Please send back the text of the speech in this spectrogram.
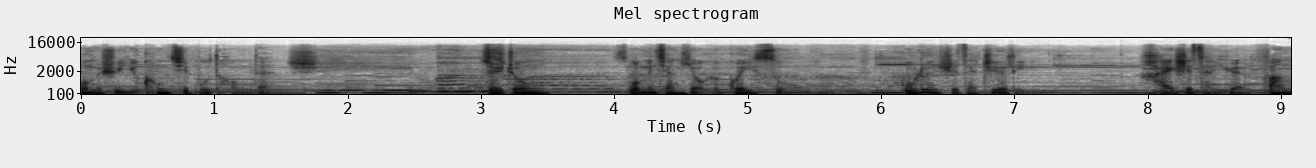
我们是与空气不同的。最终，我们将有个归宿，无论是在这里，还是在远方，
